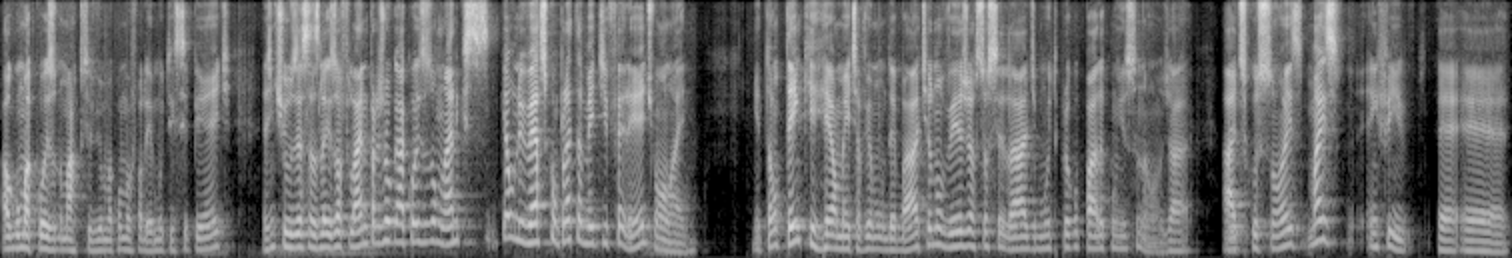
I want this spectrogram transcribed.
alguma coisa do Marco Civil, mas como eu falei, é muito incipiente. A gente usa essas leis offline para jogar coisas online, que, que é um universo completamente diferente online. Então tem que realmente haver um debate. Eu não vejo a sociedade muito preocupada com isso, não. Já há discussões, mas, enfim, é, é,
